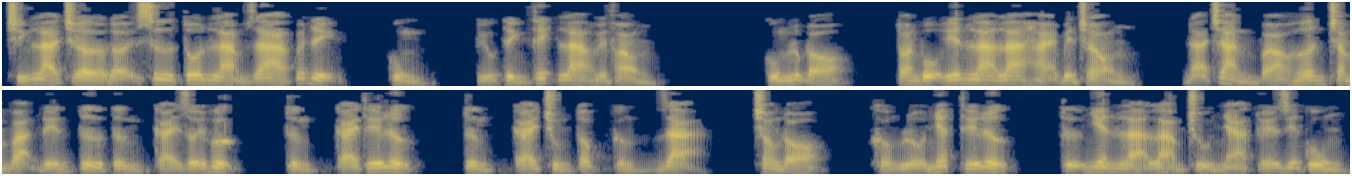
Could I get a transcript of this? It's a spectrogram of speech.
chính là chờ đợi sư tôn làm ra quyết định, cùng cứu tỉnh thích la huyền phong. Cùng lúc đó, toàn bộ yên la la hải bên trong đã tràn vào hơn trăm vạn đến từ từng cái giới vực, từng cái thế lực, từng cái chủng tộc cường giả, trong đó, khổng lồ nhất thế lực tự nhiên là làm chủ nhà tuế diễn cung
